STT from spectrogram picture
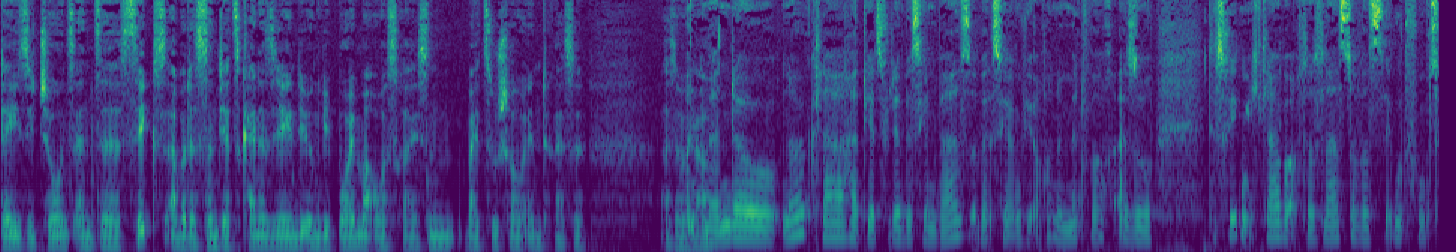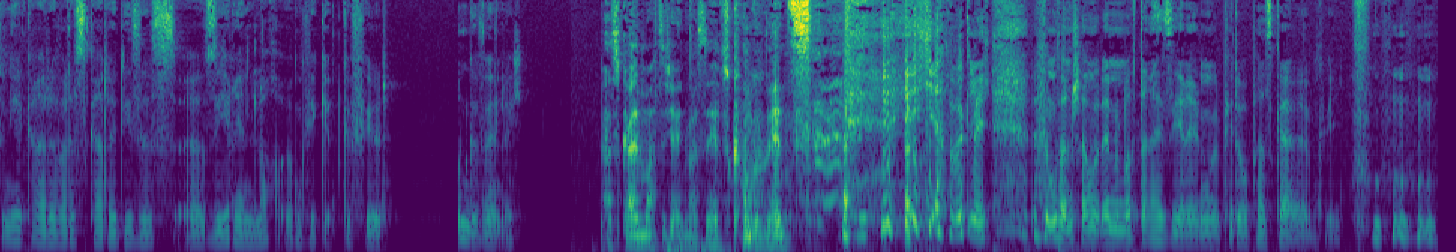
Daisy Jones and the Six, aber das sind jetzt keine Serien, die irgendwie Bäume ausreißen bei Zuschauerinteresse. Also, und ja. Mando, ne, klar, hat jetzt wieder ein bisschen Bass, aber ist ja irgendwie auch an einem Mittwoch. Also deswegen, ich glaube auch, dass Last of Us sehr gut funktioniert gerade, weil es gerade dieses äh, Serienloch irgendwie gibt, gefühlt. Ungewöhnlich. Pascal macht sich einfach selbst Konkurrenz. ja, wirklich. Irgendwann schauen wir dann nur noch drei Serien mit Pedro Pascal irgendwie.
